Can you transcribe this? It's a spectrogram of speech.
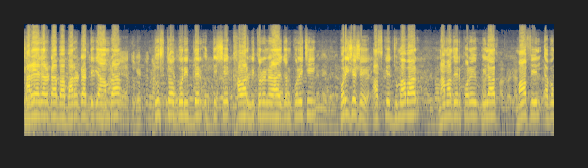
সাড়ে এগারোটা বা বারোটার দিকে আমরা দুস্থ গরিবদের উদ্দেশ্যে খাওয়ার বিতরণের আয়োজন করেছি। পরিশেষে আজকে জুমাবার, নামাজের পরে মিলাদ, মাহফিল এবং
